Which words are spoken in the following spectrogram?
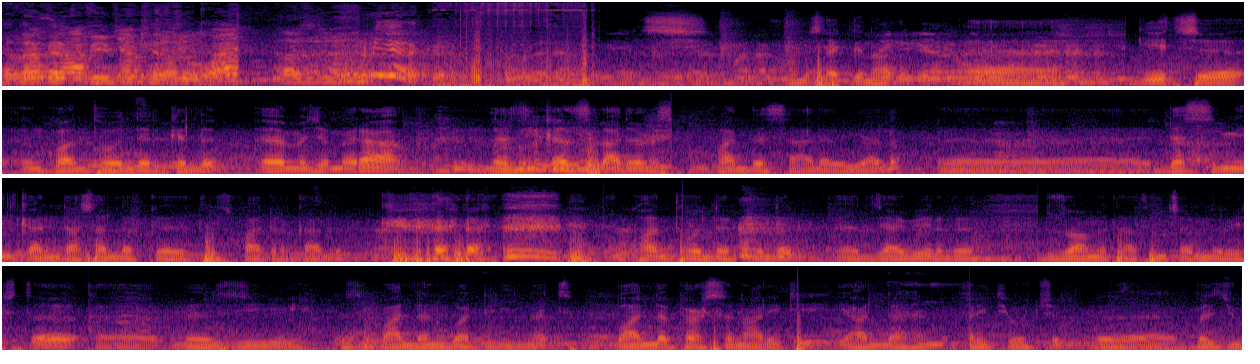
ተጠንቀቅ ቢቢ ከዚህ በኋላ አመሰግናለሁ ጌች እንኳን ተወለድክልን። መጀመሪያ ለዚህ ቀን ስላደረስ እንኳን ደስ አለ ብያለሁ። ደስ የሚል ቀን እንዳሳለፍክ ተስፋ አድርጋለሁ። እንኳን ተወለድክልን። እግዚአብሔር ብዙ ዓመታትን ጨምሮ ይስጥ። በዚህ ባለን ጓደኝነት ባለ ፐርሶናሊቲ ያለህን ኳሊቲዎችን በዚሁ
